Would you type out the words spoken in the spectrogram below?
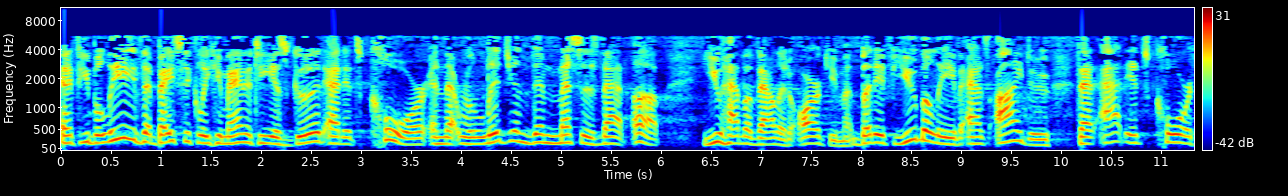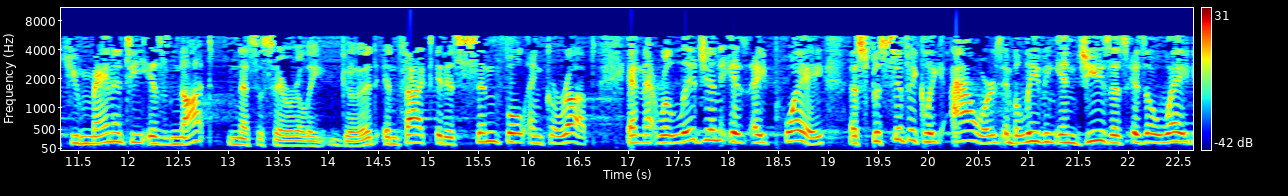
And if you believe that basically humanity is good at its core and that religion then messes that up, you have a valid argument. But if you believe, as I do, that at its core humanity is not necessarily good, in fact it is sinful and corrupt, and that religion is a way, uh, specifically ours in believing in Jesus, is a way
